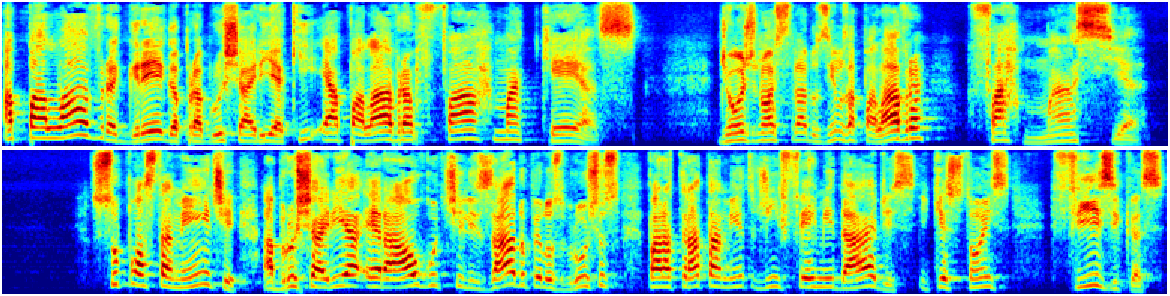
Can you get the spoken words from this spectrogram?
a palavra grega para bruxaria aqui é a palavra farmaqueias, de onde nós traduzimos a palavra farmácia. Supostamente, a bruxaria era algo utilizado pelos bruxos para tratamento de enfermidades e questões físicas.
